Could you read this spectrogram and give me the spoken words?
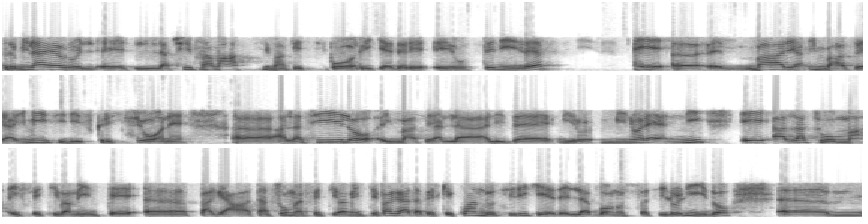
Eh, 3.000 euro è la cifra massima che si può richiedere e ottenere e eh, varia in base ai mesi di iscrizione all'asilo, in base all'ISEE minorenni e alla somma effettivamente eh, pagata. Somma effettivamente pagata perché quando si richiede il bonus asilo nido ehm,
